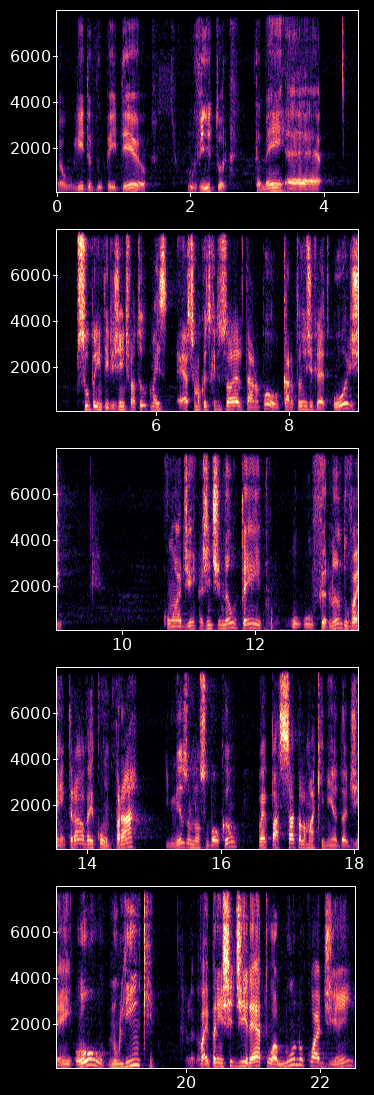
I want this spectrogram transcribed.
é o líder do P&D, o Vitor também. É, super inteligente, fala tudo, mas essa é uma coisa que eles alertaram. Pô, o cartão de crédito. Hoje, com a a gente não tem. O, o Fernando vai entrar, vai comprar, e mesmo no nosso balcão, vai passar pela maquininha da Jen ou no link, Legal. vai preencher direto o aluno com a Jen.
